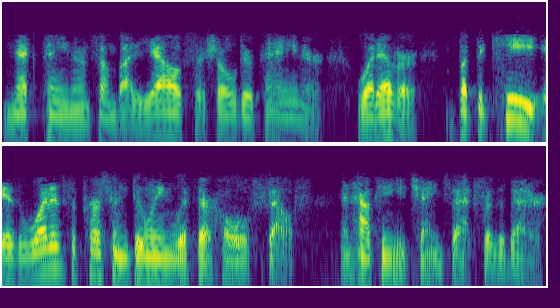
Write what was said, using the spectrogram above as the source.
neck pain on somebody else or shoulder pain or whatever. But the key is what is the person doing with their whole self? And how can you change that for the better?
